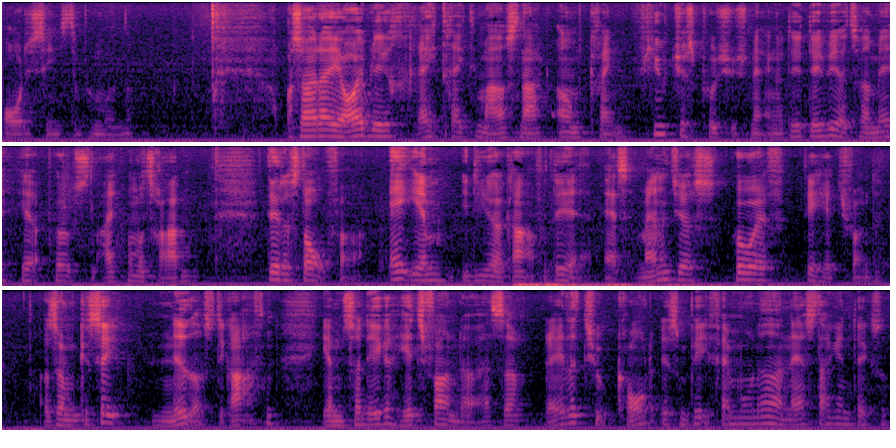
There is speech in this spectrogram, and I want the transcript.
over de seneste par måneder. Og så er der i øjeblikket rigtig, rigtig meget snak omkring futures positionering, og det er det, vi har taget med her på slide nummer 13. Det, der står for AM i de her grafer, det er Asset Managers, HF, det er hedgefonde. Og som man kan se nederst i grafen, jamen så ligger hedgefonde altså relativt kort S&P 500 og Nasdaq-indekset.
